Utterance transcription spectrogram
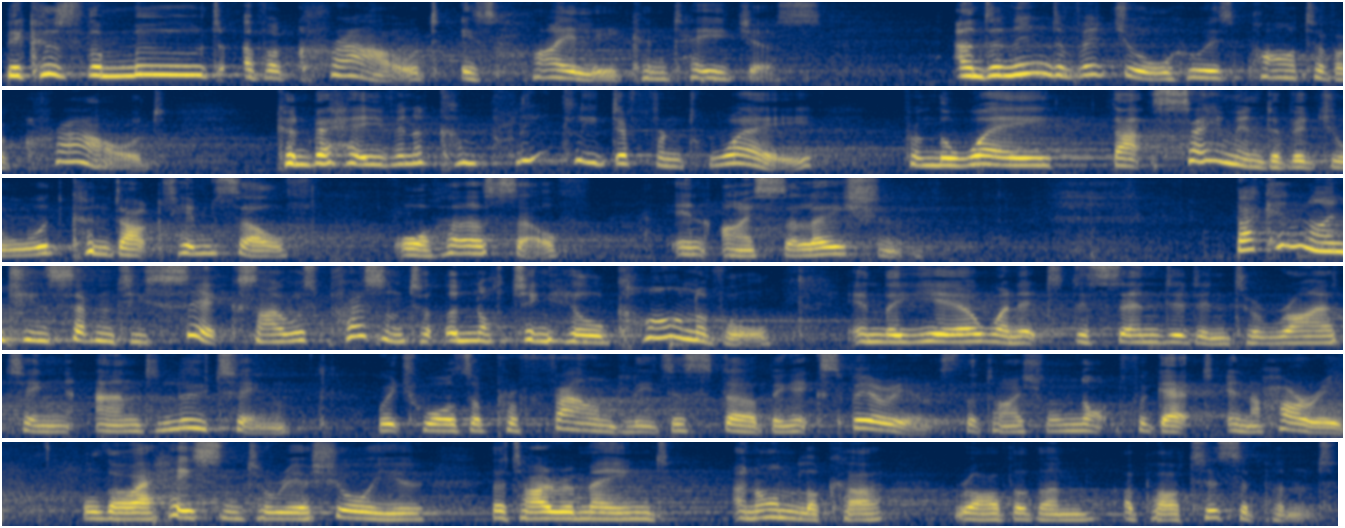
because the mood of a crowd is highly contagious, and an individual who is part of a crowd can behave in a completely different way from the way that same individual would conduct himself or herself in isolation. Back in 1976, I was present at the Notting Hill Carnival in the year when it descended into rioting and looting, which was a profoundly disturbing experience that I shall not forget in a hurry, although I hasten to reassure you that I remained an onlooker rather than a participant.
